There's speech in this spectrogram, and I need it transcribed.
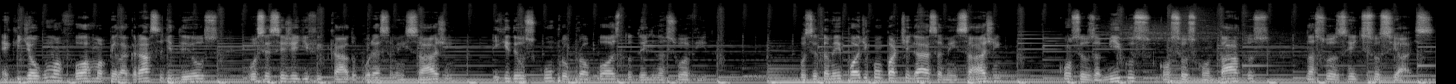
é que de alguma forma, pela graça de Deus, você seja edificado por essa mensagem e que Deus cumpra o propósito dele na sua vida. Você também pode compartilhar essa mensagem com seus amigos, com seus contatos, nas suas redes sociais.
